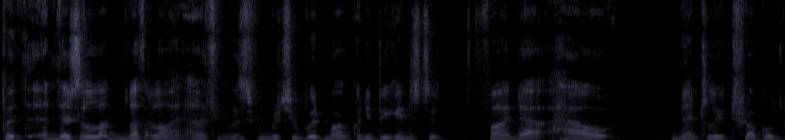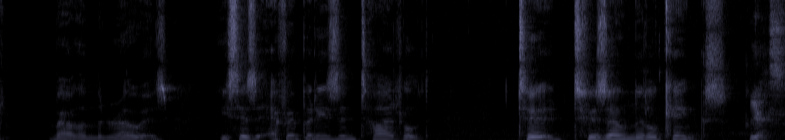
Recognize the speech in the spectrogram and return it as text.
but and there's a lo- another line, and I think it was from Richard Widmark when he begins to find out how mentally troubled Marilyn Monroe is. He says everybody's entitled to to his own little kinks. Yes.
